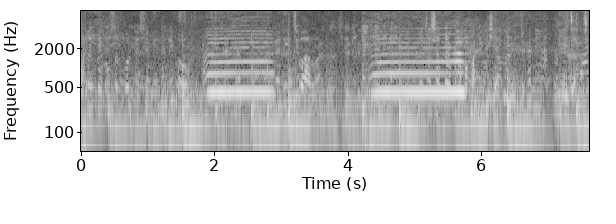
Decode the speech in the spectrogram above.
পানিতে গোসল করবে সে মেনে নিল। ভালো। মিশিয়ে দিবে একটুখানি নিয়ে যাচ্ছে।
